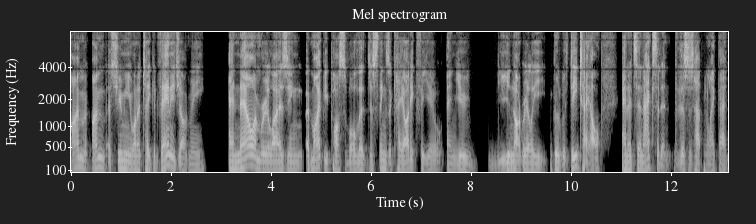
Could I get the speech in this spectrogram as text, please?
I'm I'm assuming you want to take advantage of me. And now I'm realizing it might be possible that just things are chaotic for you and you you're not really good with detail and it's an accident that this is happening like that,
